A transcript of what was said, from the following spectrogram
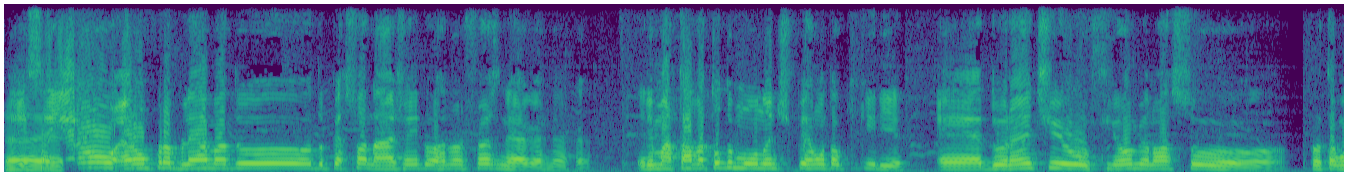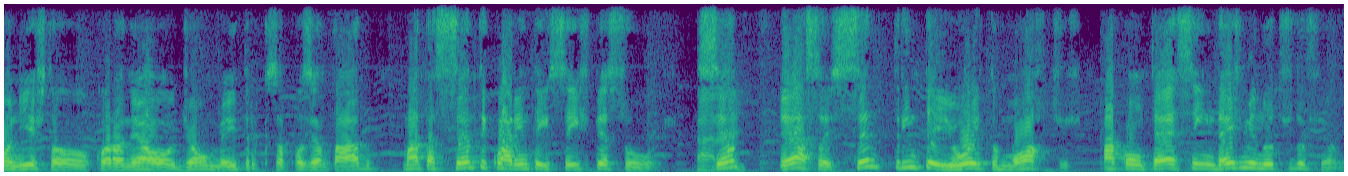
É, Isso aí era um, era um problema do, do personagem do Arnold Schwarzenegger, né, cara? Ele matava todo mundo antes de perguntar o que queria. É, durante o filme, o nosso protagonista, o coronel John Matrix, aposentado, mata 146 pessoas. Caralho. Cento, dessas, 138 mortes acontecem em 10 minutos do filme.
